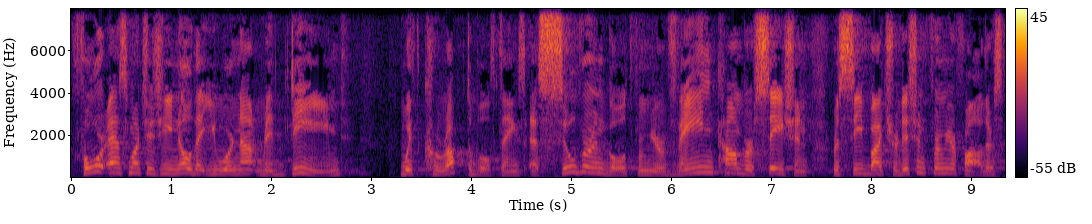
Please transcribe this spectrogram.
For as much as ye know that you were not redeemed with corruptible things as silver and gold from your vain conversation received by tradition from your fathers,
